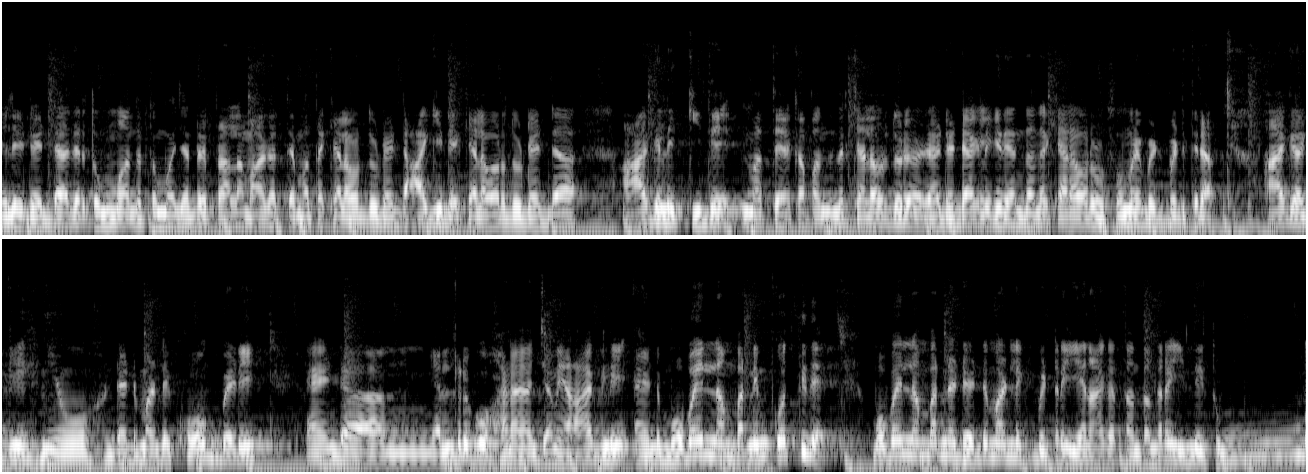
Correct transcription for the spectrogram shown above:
ಇಲ್ಲಿ ಡೆಡ್ ಆದರೆ ತುಂಬ ಅಂದರೆ ತುಂಬ ಜನರಿಗೆ ಪ್ರಾಬ್ಲಮ್ ಆಗುತ್ತೆ. ಮತ್ತು ಕೆಲವ್ರದ್ದು ಡೆಡ್ ಆಗಿದೆ. ಕೆಲವರದ್ದು ಡೆಡ್ ಆಗಲಿಕ್ಕಿದೆ. ಮತ್ತು ಯಾಕಪ್ಪ ಅಂತಂದರೆ ಕೆಲವ್ರದ್ದು ಡೆಡ್ ಆಗಲಿಕ್ಕಿದೆ ಅಂತಂದರೆ ಕೆಲವರು ಸುಮ್ಮನೆ ಬಿಟ್ಬಿಡ್ತೀರಾ. ಹಾಗಾಗಿ ನೀವು ಡೆಡ್ ಮಾಡಲಿಕ್ಕೆ ಹೋಗಬೇಡಿ. ಆ್ಯಂಡ್ ಎಲ್ರಿಗೂ ಹಣ ಜಮೆ ಆಗಲಿ. ಆ್ಯಂಡ್ ಮೊಬೈಲ್ ನಂಬರ್ ನಿಮ್ಗೆ ಗೊತ್ತಿದೆ. ಮೊಬೈಲ್ ನಂಬರ್ನ ಡೆಡ್ ಮಾಡ್ಲಿಕ್ಕೆ ಬಿಟ್ಟರೆ ಏನಾಗುತ್ತೆ ಅಂತಂದರೆ ಇಲ್ಲಿ ತುಂಬ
